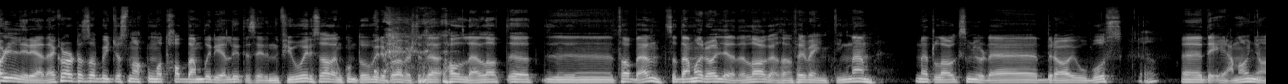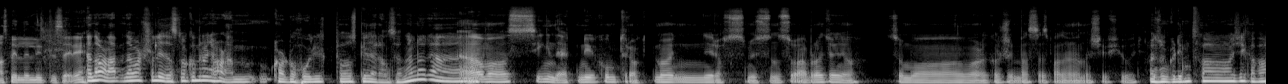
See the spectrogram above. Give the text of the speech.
allerede klart altså begynt å snakke om at hadde de vært i Eliteserien i fjor, så hadde de kommet til å være på øverste halvdel av uh, tabellen. Så de har allerede laga seg en forventning, dem, med et lag som gjorde det bra i Obos. Eh, det er noe annet å spille Eliteserie. Men har de, det har vært så lite snakk om. Har de klart å holde på spillerne sine, eller? Ja, De har signert ny kontrakt med han Rasmussen, så jeg blant annet. Som var, var det kanskje den beste spilleren deres i fjor. Han som Glimt var og kikka på?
